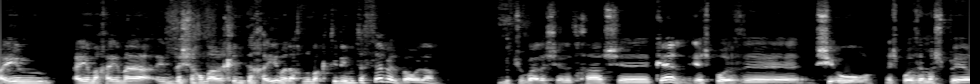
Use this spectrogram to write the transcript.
האם האם החיים האם זה שאנחנו מעריכים את החיים אנחנו מקטינים את הסבל בעולם. בתשובה לשאלתך שכן יש פה איזה שיעור יש פה איזה משבר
